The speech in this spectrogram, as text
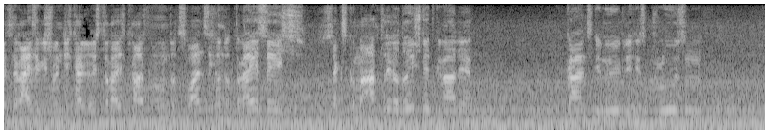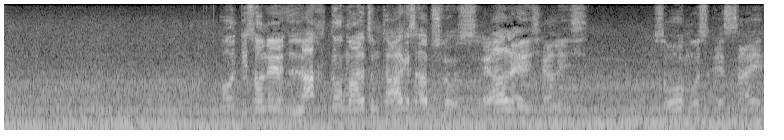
habe jetzt eine Reisegeschwindigkeit Österreich gerade von 120, 130, 6,8 Liter Durchschnitt gerade. Ganz gemütliches Cruisen. Und die Sonne lacht nochmal zum Tagesabschluss. Herrlich, herrlich. So muss es sein.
